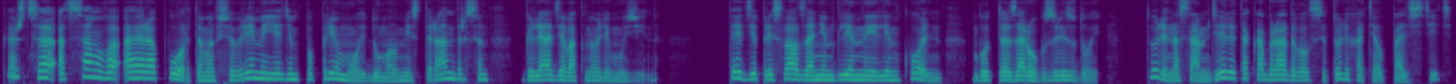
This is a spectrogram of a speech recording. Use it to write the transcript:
«Кажется, от самого аэропорта мы все время едем по прямой», — думал мистер Андерсон, глядя в окно лимузина. Тедди прислал за ним длинный линкольн, будто за рок звездой. То ли на самом деле так обрадовался, то ли хотел польстить.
